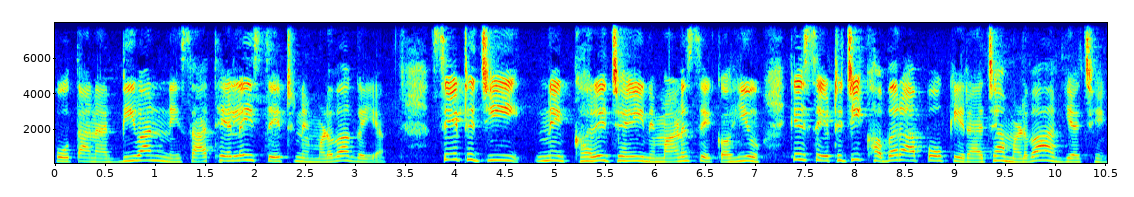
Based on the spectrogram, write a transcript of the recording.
પોતાના દીવાનને સાથે લઈ શેઠને મળવા ગયા. શેઠજીને ઘરે જઈને માણસે કહ્યું કે, શેઠજી, ખબર આપો કે રાજા મળવા આવ્યા છે.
